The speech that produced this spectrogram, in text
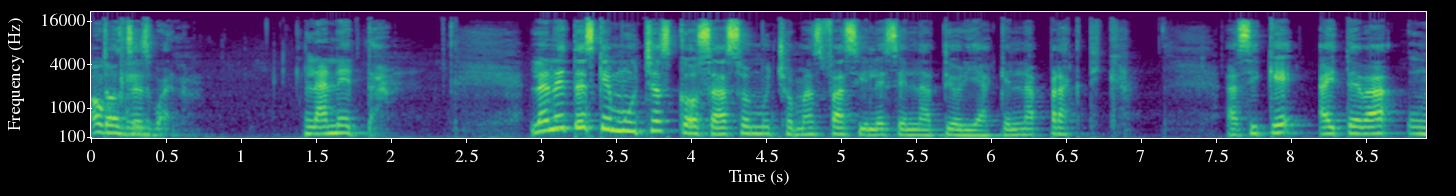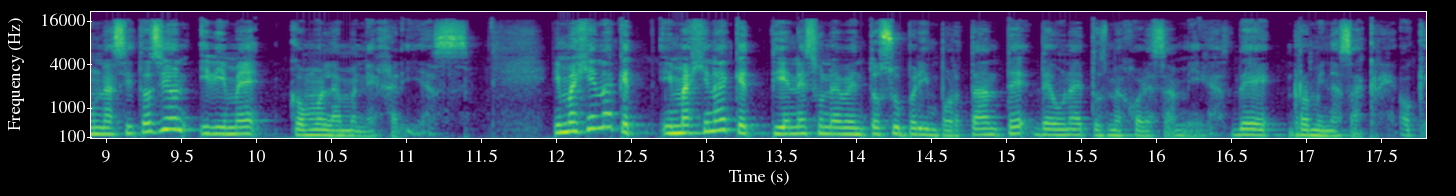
Entonces, bueno, la neta. La neta es que muchas cosas son mucho más fáciles en la teoría que en la práctica. Así que ahí te va una situación y dime cómo la manejarías. Imagina que, imagina que tienes un evento súper importante de una de tus mejores amigas, de Romina Sacre. Ok.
